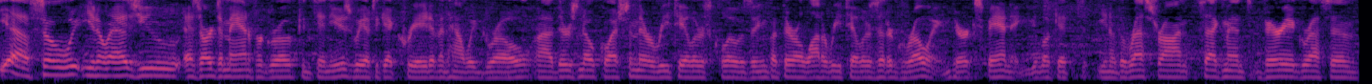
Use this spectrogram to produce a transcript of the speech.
Yeah, so you know, as you as our demand for growth continues, we have to get creative in how we grow. Uh, there's no question there are retailers closing, but there are a lot of retailers that are growing. They're expanding. You look at you know the restaurant segment, very aggressive.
